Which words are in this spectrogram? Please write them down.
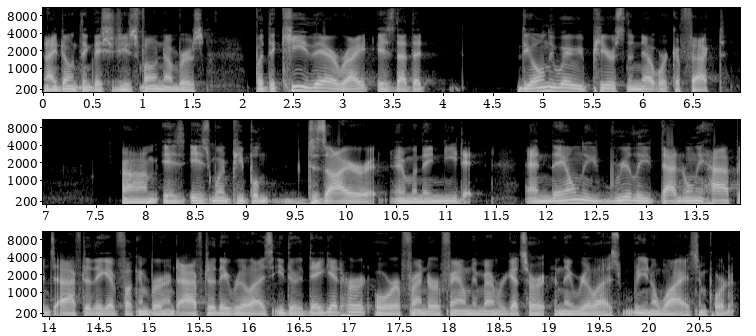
And I don't think they should use phone numbers. But the key there, right, is that that the only way we pierce the network effect um, is is when people desire it and when they need it. And they only really that only happens after they get fucking burned. After they realize either they get hurt or a friend or a family member gets hurt, and they realize you know why it's important.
